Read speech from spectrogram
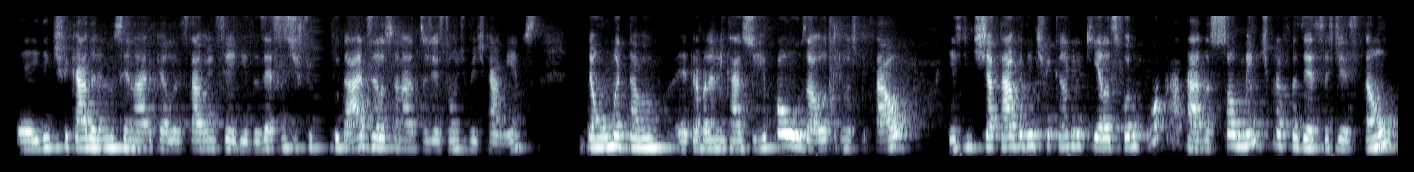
é, identificado ali no cenário que elas estavam inseridas essas dificuldades relacionadas à gestão de medicamentos. Então, uma estava é, trabalhando em casa de repouso, a outra em hospital, e a gente já estava identificando que elas foram contratadas somente para fazer essa gestão,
